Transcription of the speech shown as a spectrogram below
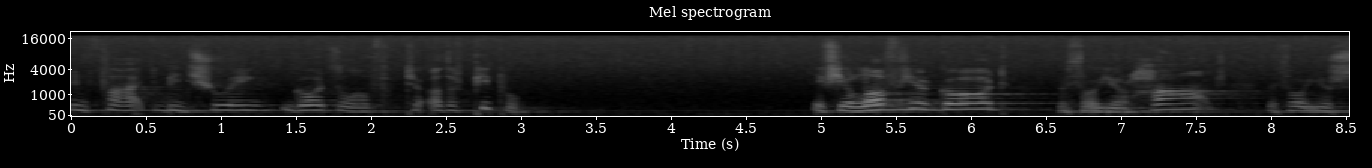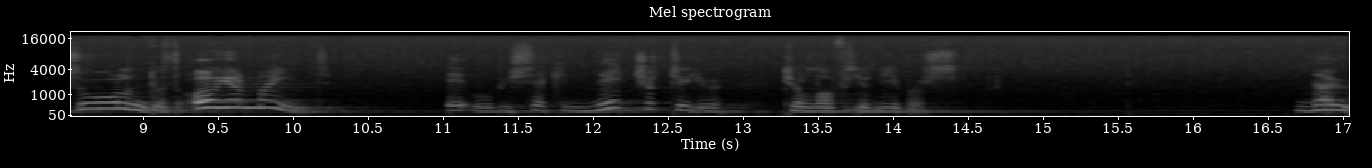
in fact, been showing God's love to other people. If you love your God with all your heart, with all your soul, and with all your mind, it will be second nature to you to love your neighbours. Now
